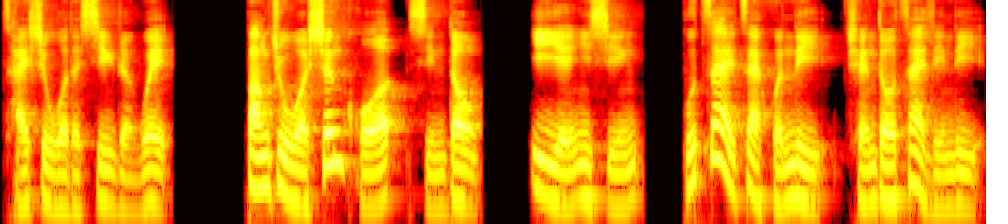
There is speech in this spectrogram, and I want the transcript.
才是我的新人位，帮助我生活行动，一言一行，不再在魂里，全都在灵里。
